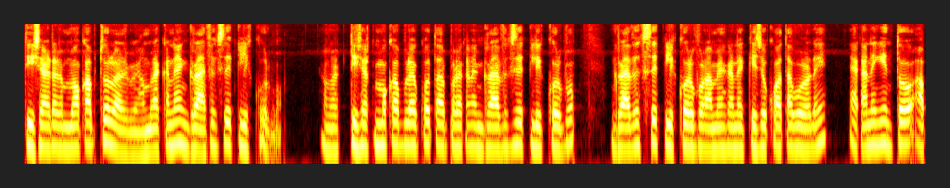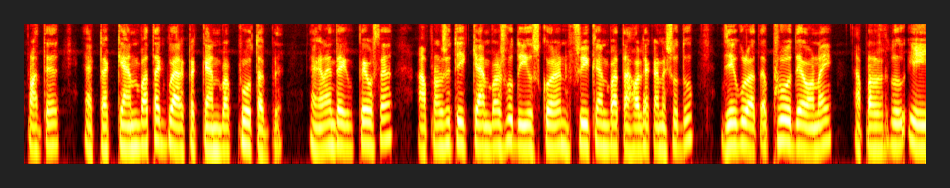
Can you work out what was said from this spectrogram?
টি শার্টের মকআপ চলে আসবে। আমরা এখানে গ্রাফিক্সে ক্লিক করব। আমরা টি শার্ট মকআপ লাগবো তারপর এখানে গ্রাফিক্সে ক্লিক করব। গ্রাফিক্সে ক্লিক করার পর আমি এখানে কিছু কথা বলে নিই। এখানে কিন্তু আপনাদের একটা ক্যানভা থাকবে আর একটা ক্যানভা প্রো থাকবে। এখানে দেখতে পাচ্ছেন, আপনারা যদি ক্যানভা শুধু ইউজ করেন ফ্রি ক্যানভা তাহলে এখানে শুধু যেগুলোতে প্রো দেওয়া নাই, আপনারা শুধু এই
